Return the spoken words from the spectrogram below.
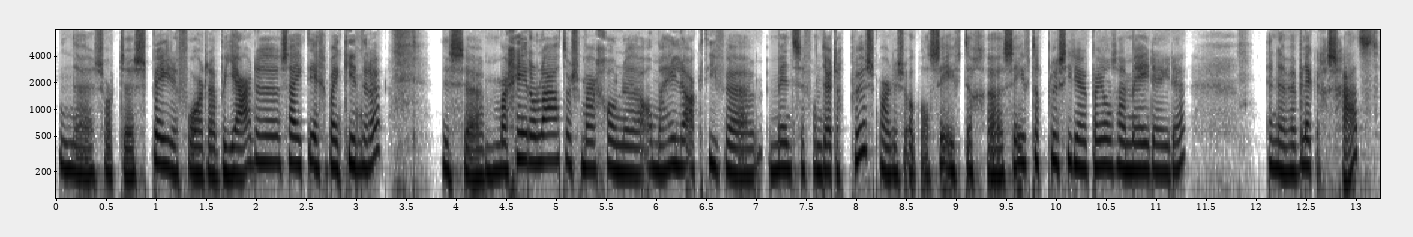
Een soort spelen voor de bejaarden, zei ik tegen mijn kinderen. Dus, maar geen rollators, maar gewoon allemaal hele actieve mensen van 30 plus. Maar dus ook wel 70, 70 plus die er bij ons aan meededen. En we hebben lekker geschaatst.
